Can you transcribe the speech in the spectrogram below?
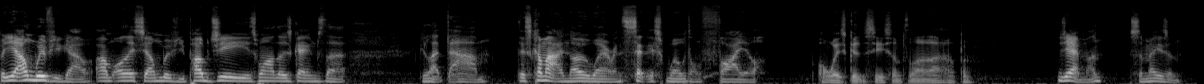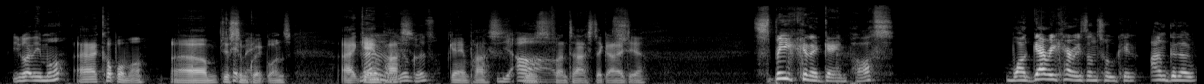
But yeah, I'm with you, Gal. I'm um, honestly, I'm with you. PUBG is one of those games that you're like, damn, this come out of nowhere and set this world on fire. Always good to see something like that happen. Yeah, man, it's amazing. You got any more? Uh, a couple more, um, just Hit some me. quick ones. Uh, Game no, no, Pass. you're good. Game Pass Yeah, was oh. fantastic idea. Speaking of Game Pass, while Gary carries on talking, I'm gonna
